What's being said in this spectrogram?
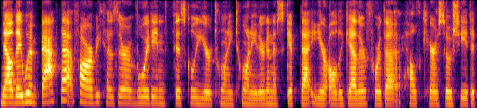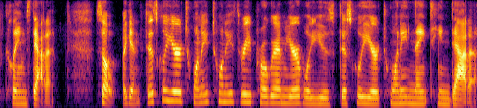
Now, they went back that far because they're avoiding fiscal year 2020. They're going to skip that year altogether for the healthcare associated claims data. So again, fiscal year 2023 program year will use fiscal year 2019 data.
